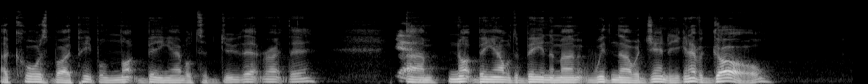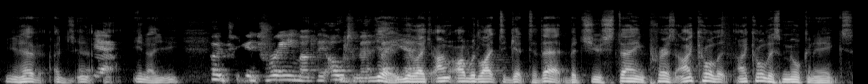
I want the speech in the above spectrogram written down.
are caused by people not being able to do that right there. Yeah. Um, not being able to be in the moment with no agenda. You can have a goal. You can have, a, yeah. you know, you, your dream of the ultimate. Yeah, you're like, I'm, i would like to get to that, but you're staying present. I call it, I call this milk and eggs.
